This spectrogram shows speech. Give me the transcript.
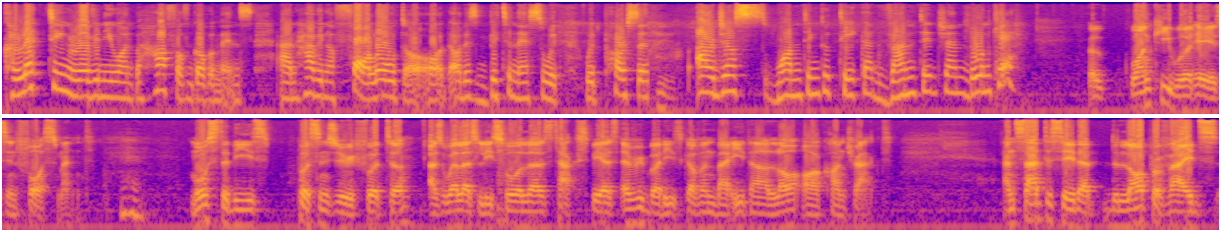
collecting revenue on behalf of governments and having a fallout or, or, or this bitterness with, with persons hmm. are just wanting to take advantage and don't care? Well, one key word here is enforcement. Mm-hmm. Most of these persons you refer to, as well as leaseholders, taxpayers, everybody is governed by either a law or a contract. And sad to say that the law provides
